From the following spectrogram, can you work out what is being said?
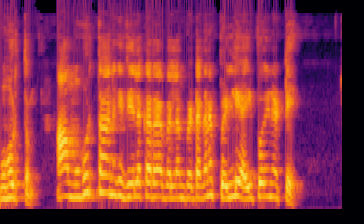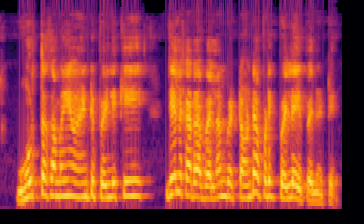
ముహూర్తం. ఆ ముహూర్తానికి జీలకర్ర బెల్లం పెట్టగానే పెళ్ళి అయిపోయినట్టే. ముహూర్త సమయం ఏంటి పెళ్ళికి జీలకర్ర బెల్లం పెట్టామంటే అప్పటికి పెళ్ళి అయిపోయినట్టే.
